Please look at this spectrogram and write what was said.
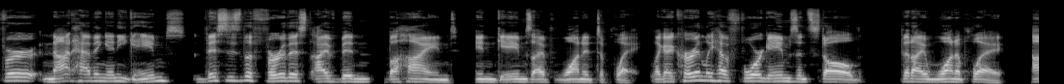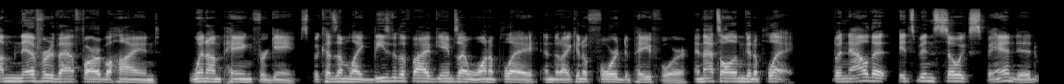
for not having any games, this is the furthest I've been behind in games I've wanted to play. Like I currently have four games installed that I want to play. I'm never that far behind when I'm paying for games because I'm like, these are the five games I want to play and that I can afford to pay for, and that's all I'm going to play. But now that it's been so expanded,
